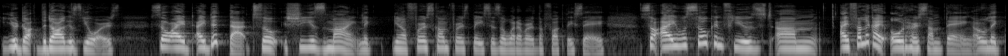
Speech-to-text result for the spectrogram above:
your dog the dog is yours. So I I did that. So she is mine. Like, you know, first come first basis or whatever the fuck they say. So I was so confused. Um I felt like I owed her something or like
